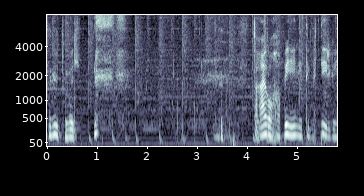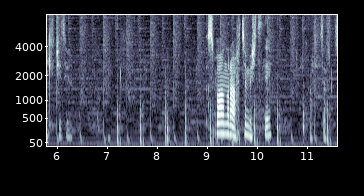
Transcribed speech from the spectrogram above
Фри түнэл. За гайгүй хаа би энэ гэдэг битээ иргэ хэлчихээ Спаунер авсан байж тээ. Авц авц.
